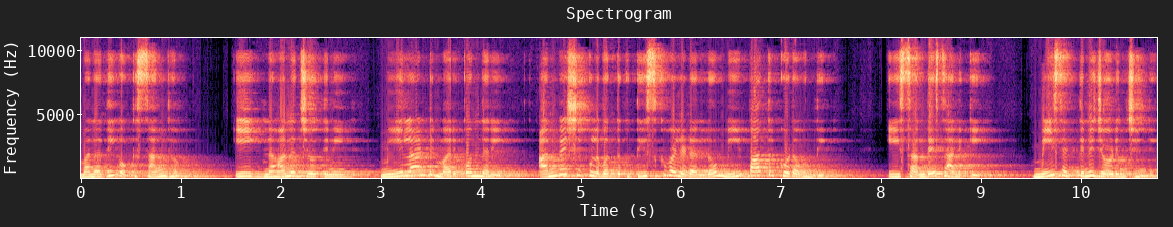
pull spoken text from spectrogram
మనది ఒక సంఘం. ఈ జ్ఞానజ్యోతిని మీలాంటి మరికొందరి అన్వేషకుల వద్దకు తీసుకువెళ్ళడంలో మీ పాత్ర కూడా ఉంది. ఈ సందేశానికి మీ శక్తిని జోడించండి.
